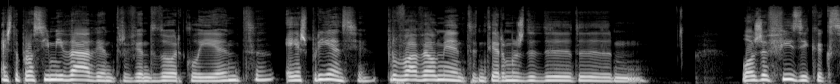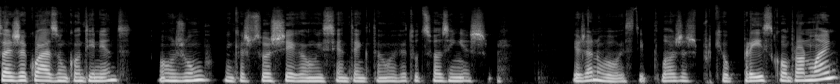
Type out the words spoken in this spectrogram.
esta proximidade entre vendedor-cliente é a experiência. Provavelmente, em termos de, de, de, loja física que seja quase um continente, ou um jumbo, em que as pessoas chegam e sentem que estão a ver tudo sozinhas. Eu já não vou a esse tipo de lojas, porque eu para isso compro online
